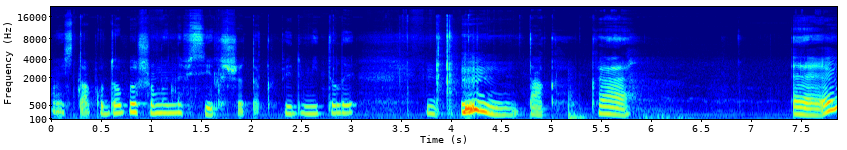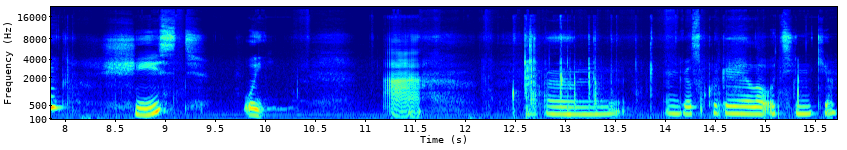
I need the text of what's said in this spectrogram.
Ось так. Добре, що ми не всіх ще так відмітили. так, К. Р. 6. Ой. А. Ем, розкурила оцінки.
